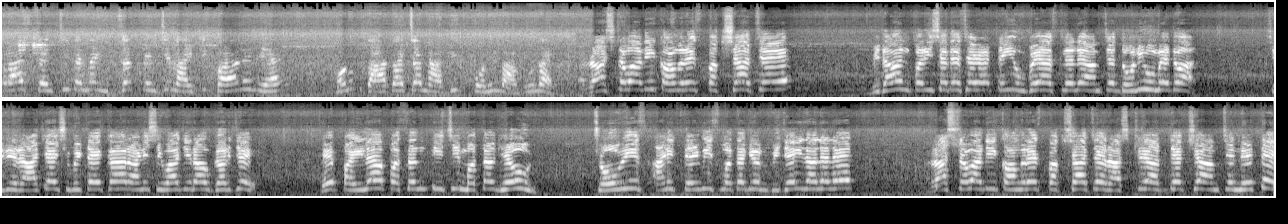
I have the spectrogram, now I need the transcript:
तर आज त्यांची त्यांना इज्जत त्यांची लायकी कळालेली आहे. म्हणून दादाच्या नादीत कोणी लागू नये राष्ट्रवादी काँग्रेस पक्षाचे विधान परिषदेसाठी उभे असलेले आमचे दोन्ही उमेदवार श्री राजेश विटेकर आणि शिवाजीराव गर्जे हे पहिल्या पसंतीची मतं घेऊन चोवीस आणि तेवीस मतं घेऊन विजयी झालेले आहेत. राष्ट्रवादी काँग्रेस पक्षाचे राष्ट्रीय अध्यक्ष आमचे नेते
